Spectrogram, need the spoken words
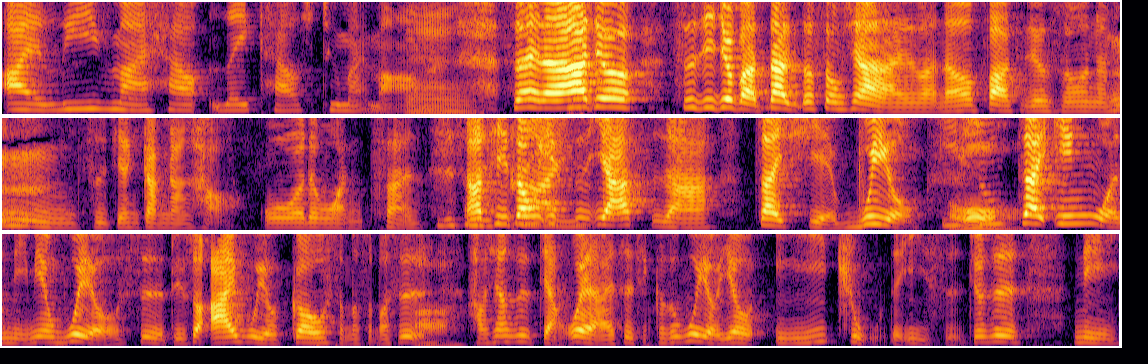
I leave my house, lake house to my mom? 所以呢，他就司机就把 Duck 都送下来了嘛，然后 Fox 就说呢，嗯，时间刚刚好，我的晚餐。 This 然后 one is 其中 crying. 一只鸭子啊， 在写 will，遗书在英文里面 will 是，比如说 I will go 什么什么是，啊好像是讲未来的事情，可是 will 也有遗嘱的意思，就是你。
